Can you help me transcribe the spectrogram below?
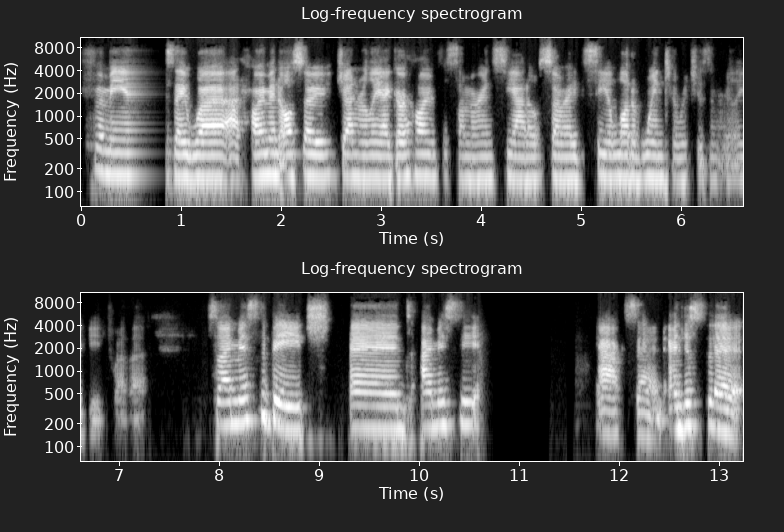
for me as they were at home. And also generally I go home for summer in Seattle. So I see a lot of winter, which isn't really beach weather. So I miss the beach and I miss the accent and just the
